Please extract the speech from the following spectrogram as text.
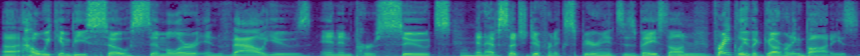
Uh, how we can be so similar in values and in pursuits and have such different experiences based on, frankly, the governing bodies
